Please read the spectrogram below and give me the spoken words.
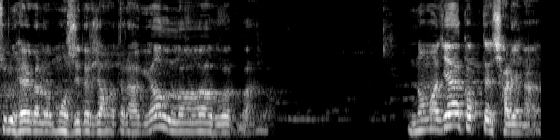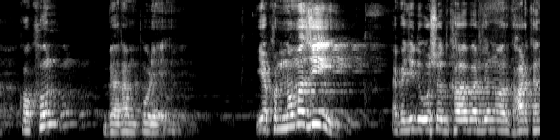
শুরু হয়ে গেল, মসজিদের জামাতের আগে। আল্লাহ আকবার। নমাজে একত্রে ছাড়ে না, কখন? ব্যারাম পড়ে। এখন নমাজি, একে যদি ওষুধ খাওয়াবার জন্য ওর ঘাড় খান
